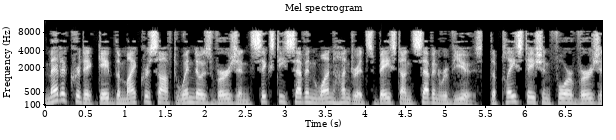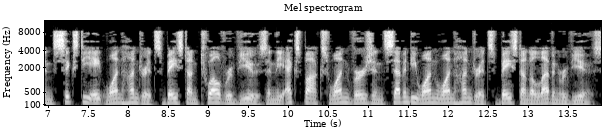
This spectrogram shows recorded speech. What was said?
Metacritic gave the Microsoft Windows version 67 100s based on 7 reviews, the PlayStation 4 version 68 100s based on 12 reviews and the Xbox One version 71 100s based on 11 reviews.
